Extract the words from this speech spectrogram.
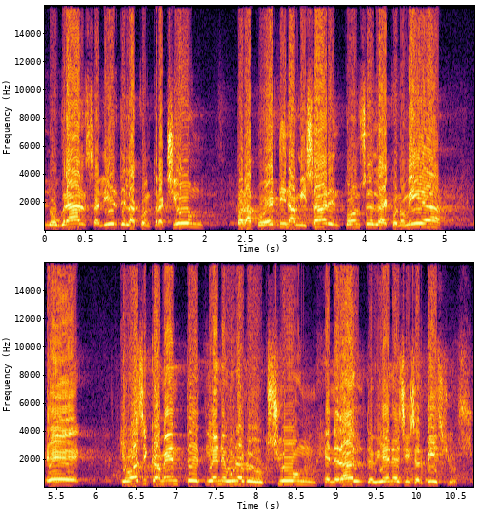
lograr salir de la contracción, para poder dinamizar entonces la economía, eh, que básicamente tiene una reducción general de bienes y servicios.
